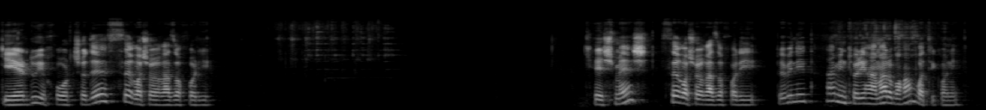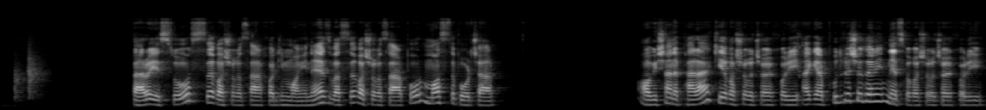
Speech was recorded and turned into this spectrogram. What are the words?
گردوی خرد شده سه قاشق غذاخوری کشمش سه قاشق غذاخوری ببینید همینطوری همه رو با هم قاطی کنید. برای سس سه قاشق سرخالی ماینز و سه قاشق سرپر ماست پرچرب. آویشن پرک یک قاشق چایخوری. اگر پودرشو دارین نصف قاشق چایخوری.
